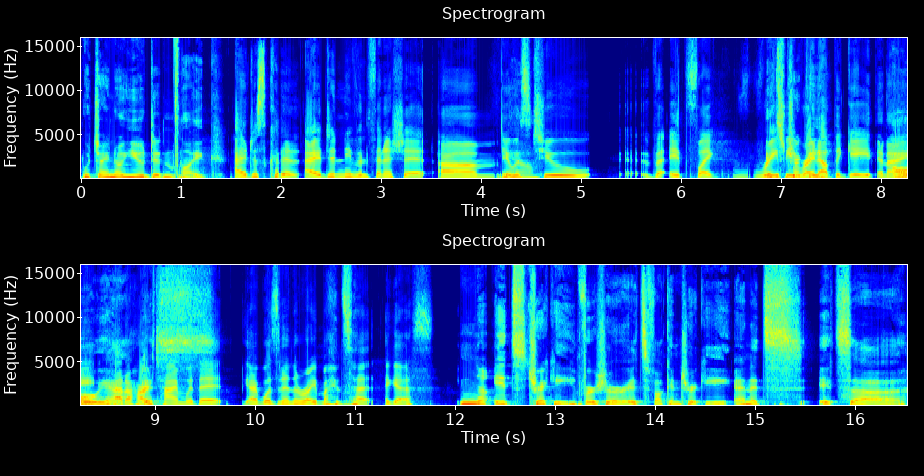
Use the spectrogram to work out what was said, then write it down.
which I know you didn't like. I just couldn't. I didn't even finish it. Um, it Yeah. was too. It's like rapey right out the gate, and I Oh, yeah. had a hard It's- time with it. I wasn't in the right mindset, I guess. No, it's tricky for sure. It's fucking tricky, and it's it's uh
